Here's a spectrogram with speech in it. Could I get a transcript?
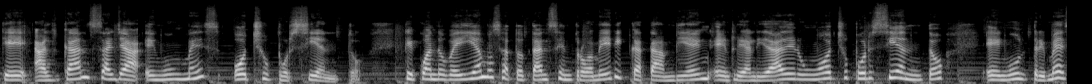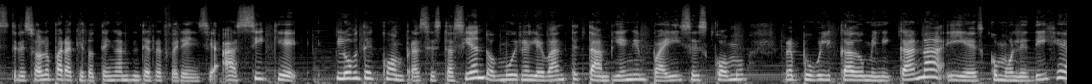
que alcanza ya en un mes 8%, que cuando veíamos a Total Centroamérica también en realidad era un 8% en un trimestre, solo para que lo tengan de referencia. Así que Club de Compras está siendo muy relevante también en países como República Dominicana y es como les dije,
